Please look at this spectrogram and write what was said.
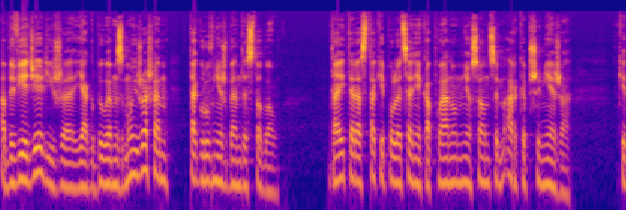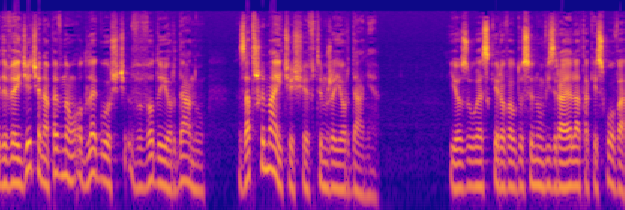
aby wiedzieli, że jak byłem z Mojżeszem, tak również będę z tobą. Daj teraz takie polecenie kapłanom niosącym arkę przymierza. Kiedy wejdziecie na pewną odległość w wody Jordanu, zatrzymajcie się w tymże Jordanie. Jozue skierował do synów Izraela takie słowa:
